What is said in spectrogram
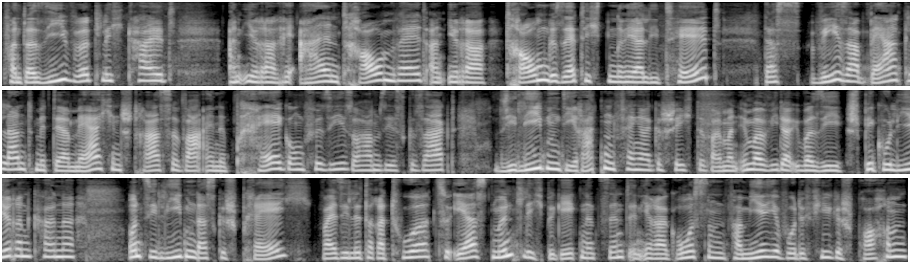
Fantasiewirklichkeit, an ihrer realen Traumwelt, an ihrer traumgesättigten Realität. Das Weserbergland mit der Märchenstraße war eine Prägung für sie, so haben sie es gesagt. Sie lieben die Rattenfängergeschichte, weil man immer wieder über sie spekulieren könne. Und sie lieben das Gespräch, weil sie Literatur zuerst mündlich begegnet sind. In ihrer großen Familie wurde viel gesprochen.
